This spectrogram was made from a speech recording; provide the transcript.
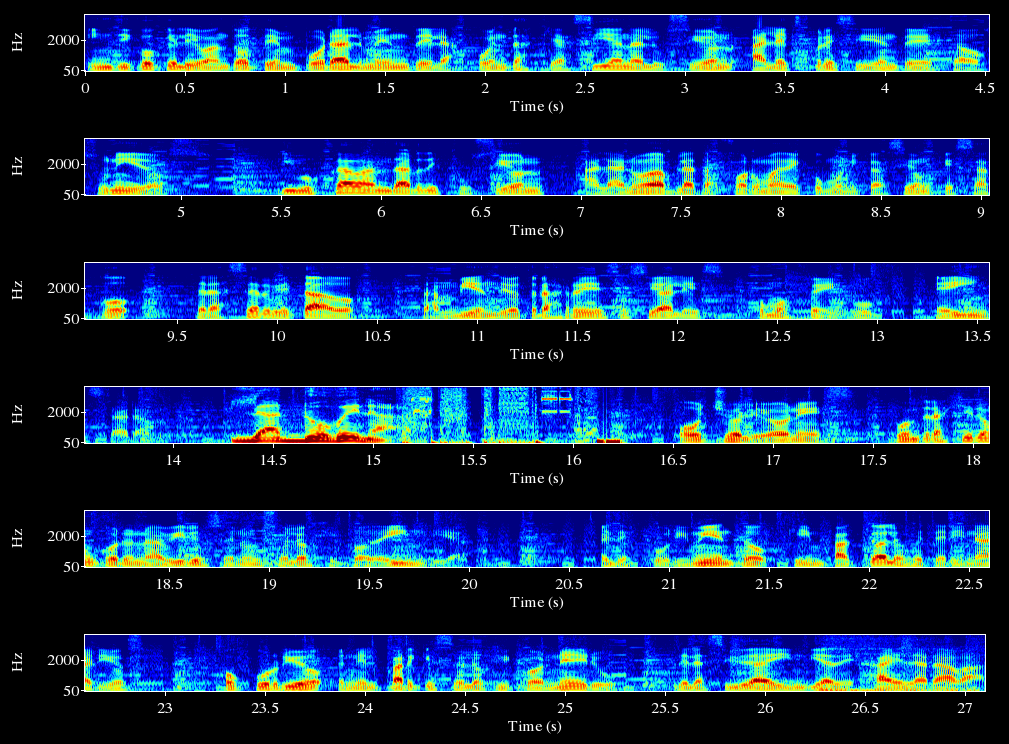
indicó que levantó temporalmente las cuentas que hacían alusión al expresidente de Estados Unidos y buscaban dar difusión a la nueva plataforma de comunicación que sacó tras ser vetado también de otras redes sociales como Facebook e Instagram. La novena. Ocho leones contrajeron coronavirus en un zoológico de India. El descubrimiento, que impactó a los veterinarios, ocurrió en el Parque Zoológico Nehru de la ciudad india de Hyderabad.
